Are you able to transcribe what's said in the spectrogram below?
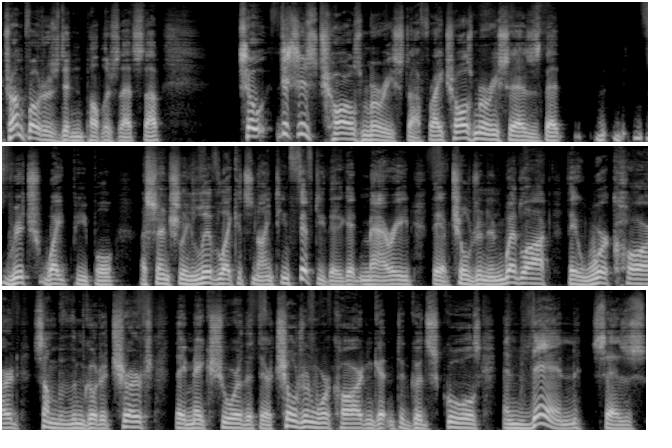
Trump voters didn't publish that stuff. So this is Charles Murray stuff, right? Charles Murray says that rich white people essentially live like it's 1950. They get married, they have children in wedlock, they work hard. Some of them go to church. They make sure that their children work hard and get into good schools. And then, says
